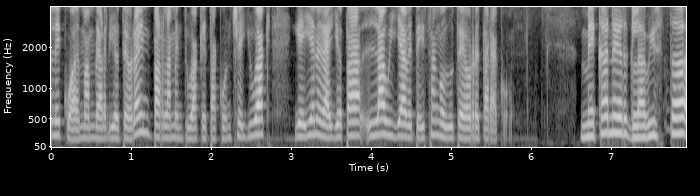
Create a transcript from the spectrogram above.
balekoa eman behar diote orain, parlamentuak eta kontseiluak gehienera jota lau hilabete izango dute horretarako. Mekaner, glabista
